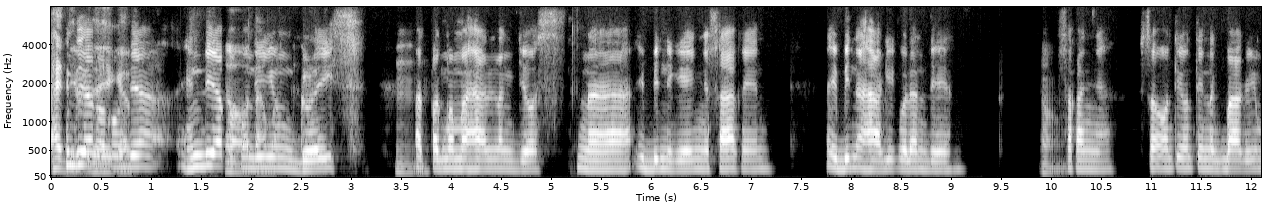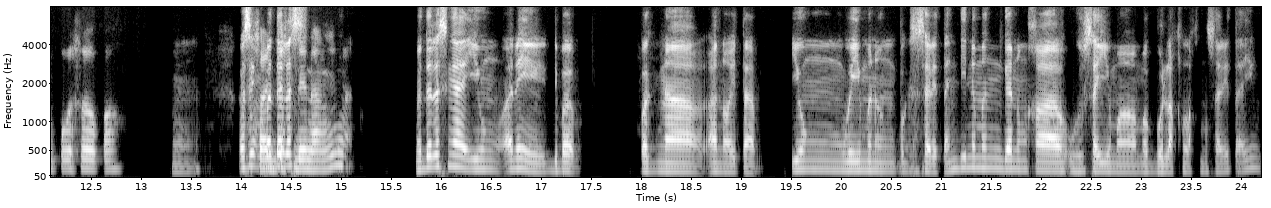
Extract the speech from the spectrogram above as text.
Ah, hindi ako talaga? kundi hindi ako Oo, kundi tama. yung grace at pagmamahal ng Diyos na ibinigay niya sa akin, na ibinahagi ko lang din Oo. sa Kanya. So, unti-unti nagbago yung puso ko. Oo. Kasi Sa madalas din ang nga. madalas nga yung ano eh, 'di ba pag na ano kita, yung way mo ng pagsasalita, hindi naman ganun kahusay yung mga mabulaklak mong salita. Yung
